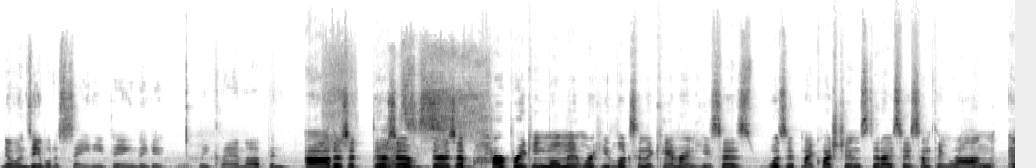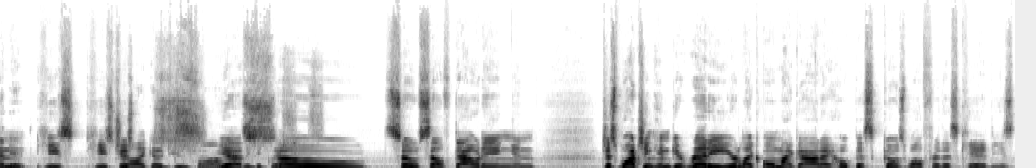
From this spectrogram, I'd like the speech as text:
no one's able to say anything. They get they clam up, and oh there's a there's Ah, a there's a heartbreaking moment where he looks in the camera and he says was it my questions did i say something wrong and Yeah. he's he's just I go too far yeah with the so so self-doubting and just watching him get ready you're like oh my god i hope this goes well for this kid he's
